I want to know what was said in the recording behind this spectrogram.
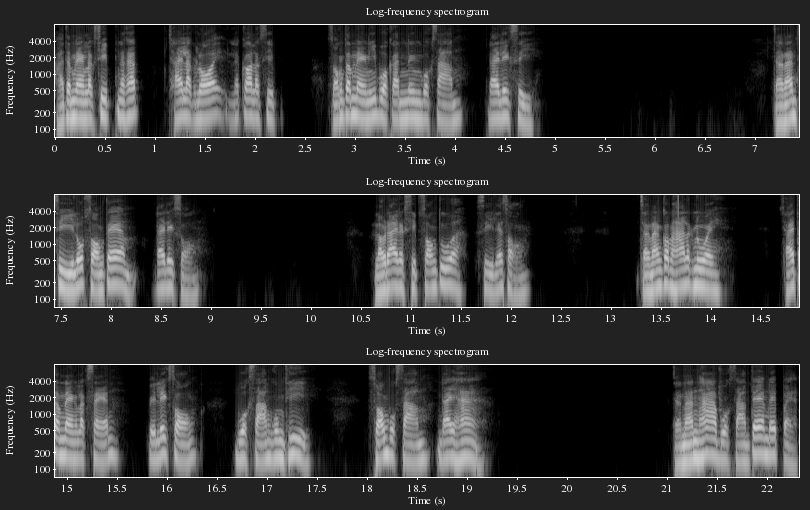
หาตำแหน่งหลักสิบนะครับ ใช้หลักร้อยแล้วก็หลักสิบสองตำแหน่งนี้บวกกันหนึ่งบวกสามได้เลขสี่ จากนั้นสี่ลบสองแต้มได้เลขสองเราได้หลักสิบสองตัวสี่และสองจากนั้นก็มาหาหลักหน่วย ใช้ตำแหน่งหลักแสนเป็นเลขสองบวกสามคงที่สองบวกสามได้ห้าจากนั้นห้าบวกสามแต้มได้แปด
